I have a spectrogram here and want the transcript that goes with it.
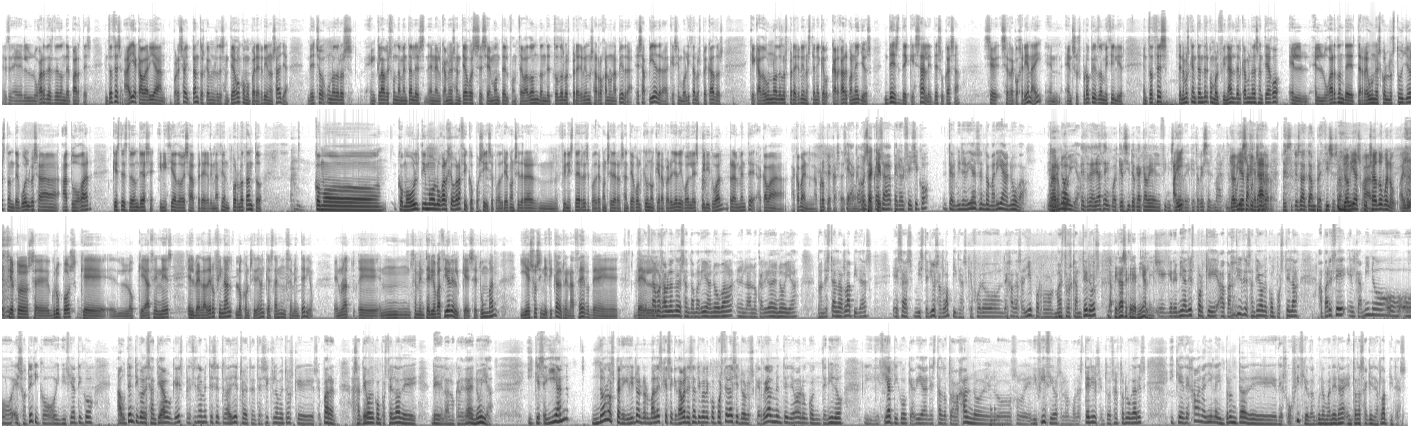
Es el lugar desde donde partes. Entonces ahí acabarían. Por eso hay tantos caminos de Santiago como peregrinos haya. De hecho, uno de los enclaves fundamentales en el Camino de Santiago es ese monte, el Foncebadón, donde todos los peregrinos arrojan una piedra. Esa piedra que simboliza los pecados que cada uno de los peregrinos tiene que cargar con ellos desde que sale de su casa, se, recogerían ahí, en, en, sus propios domicilios. Entonces, tenemos que entender como el final del Camino de Santiago el, el lugar donde te reúnes con los tuyos, donde vuelves a, a, tu hogar, que es desde donde has iniciado esa peregrinación. Por lo tanto, como, como último lugar geográfico, pues sí, se podría considerar Finisterre, se podría considerar Santiago el que uno quiera, pero ya digo, el espiritual realmente acaba, acaba en la propia casa de sí, acaba en casa, pero el físico terminaría en Santa María Nova. Claro, en realidad en cualquier sitio que acabe el Finisterre, que toques el mar. Yo había escuchado de sitios tan precisos. Yo había escuchado, bueno, hay ciertos eh, grupos que lo que hacen es el verdadero final lo consideran que está en un cementerio, en, una, eh, en un cementerio vacío en el que se tumban y eso significa el renacer de del... Estamos hablando de Santa María Nova, en la localidad de Noia, donde están las lápidas esas misteriosas lápidas que fueron dejadas allí por los maestros canteros. Lápidas gremiales. Eh, gremiales porque a partir de Santiago de Compostela aparece el camino esotérico o iniciático auténtico de Santiago, que es precisamente ese trayecto de 36 kilómetros que separan a Santiago de Compostela de, de la localidad de Noia y que seguían no los peregrinos normales que se quedaban en Santiago de Compostela, sino los que realmente llevaban un contenido iniciático, que habían estado trabajando en los edificios, en los monasterios, en todos estos lugares, y que dejaban allí la impronta de, de su oficio, de alguna manera, en todas aquellas lápidas.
